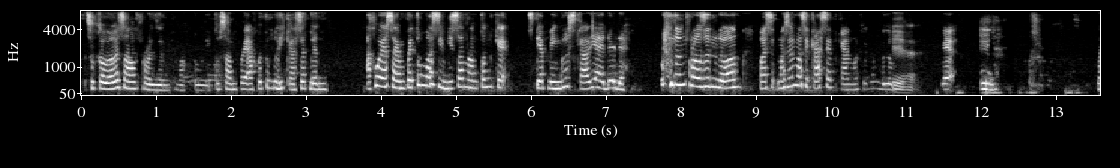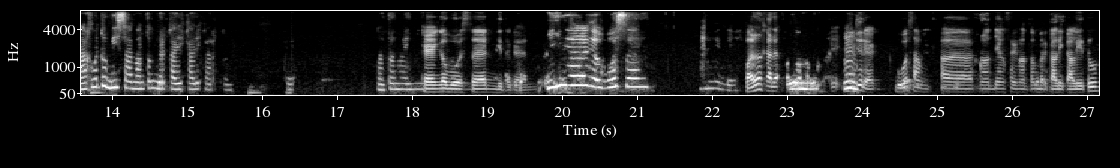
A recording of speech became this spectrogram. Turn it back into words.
suka banget sama Frozen waktu itu sampai aku tuh beli kaset dan aku SMP tuh masih bisa nonton kayak setiap minggu sekali ada dah nonton Frozen doang. Masih maksudnya masih kaset kan, maksudnya belum. Iya. Iya. Nah aku tuh bisa nonton berkali-kali kartun. Kayak nonton lagi. Kayak nggak bosen gitu kan. Iya, nggak bosan. Aneh deh. Padahal kadang Hmm. jujur ya, gue sam nonton yang sering nonton berkali-kali itu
